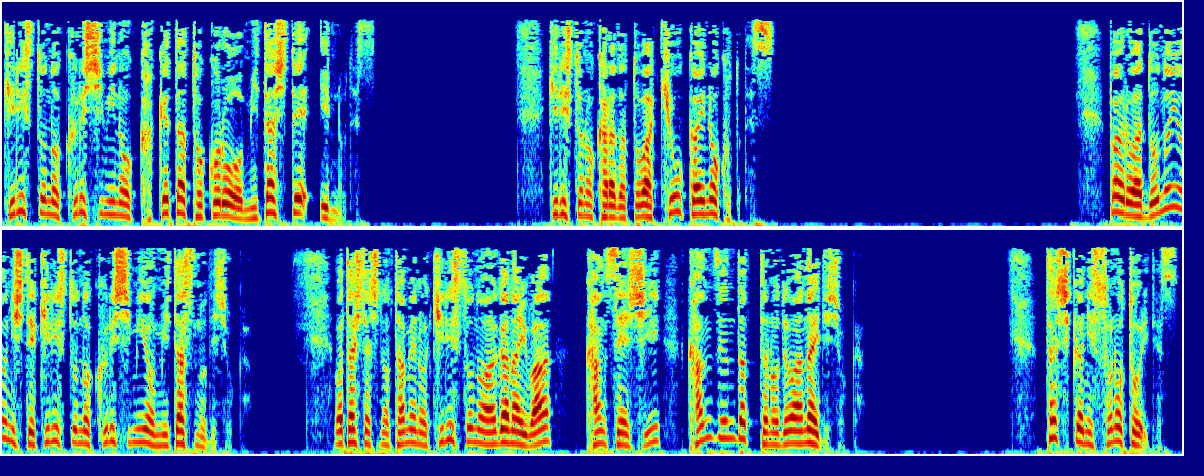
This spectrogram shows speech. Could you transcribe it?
キリストの苦しみの欠けたところを満たしているのです。キリストの体とは教会のことです。パウロはどのようにしてキリストの苦しみを満たすのでしょうか私たちのためのキリストの贖いは完成し完全だったのではないでしょうか確かにその通りです。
